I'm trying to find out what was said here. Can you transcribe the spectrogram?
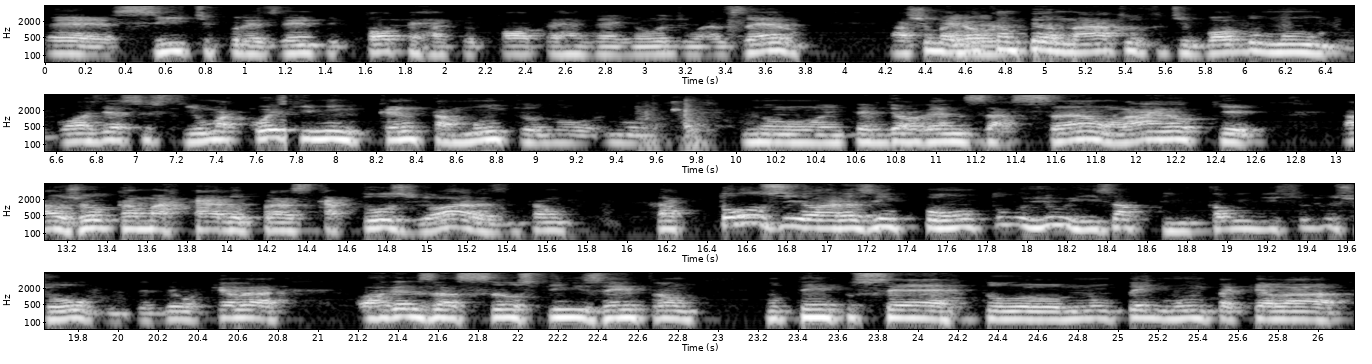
é, City, por exemplo, e Tottenham, que o Tottenham ganhou de 1 a 0. Acho o melhor uhum. campeonato de futebol do mundo. Gosto de assistir. Uma coisa que me encanta muito no, no, no em termos de organização lá é o que ah, o jogo está marcado para as 14 horas, então 14 horas em ponto o juiz apita o início do jogo, entendeu? Aquela organização, os times entram no tempo certo, não tem muito aquela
